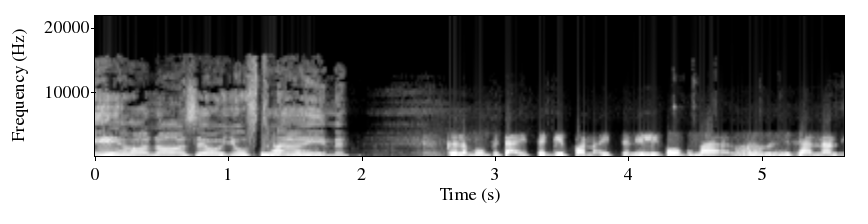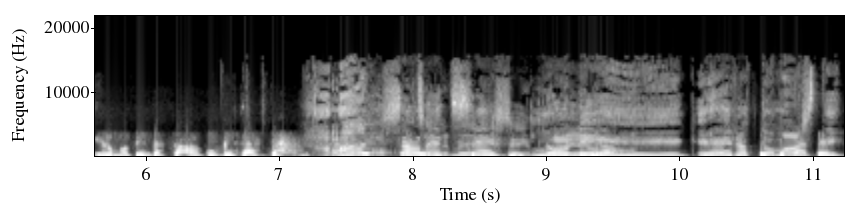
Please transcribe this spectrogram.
ihanaa, se on just No näin. niin. Kyllä mun pitää itsekin panna itteni likoon, kun mä isännän ilmoitin tässä alkukesästä. Ai, sä Et sä olet se. sillä No niin, ehdottomasti.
